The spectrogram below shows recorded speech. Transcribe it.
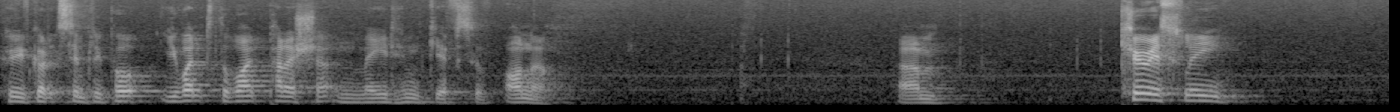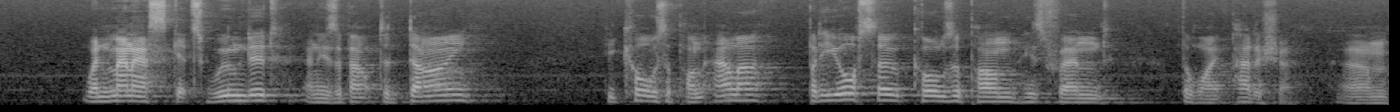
who you've got it simply put, you went to the White Padishah and made him gifts of honor. Um, curiously, when Manas gets wounded and is about to die, he calls upon Allah, but he also calls upon his friend, the White Padishah. Um,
